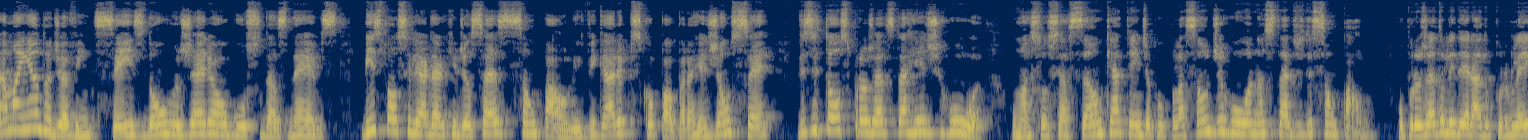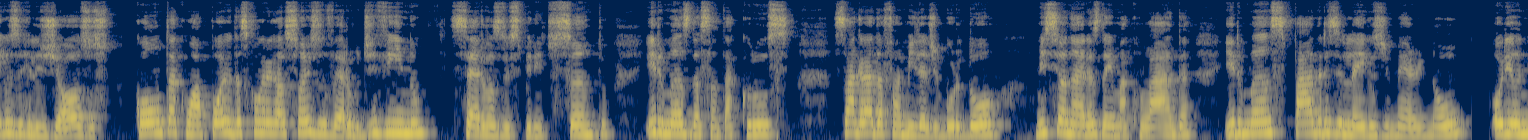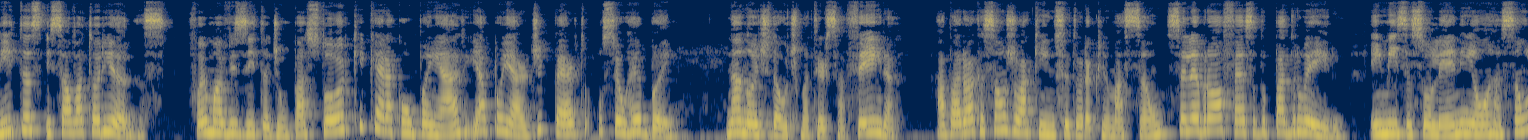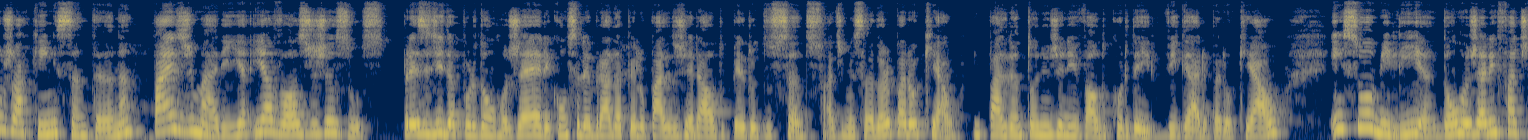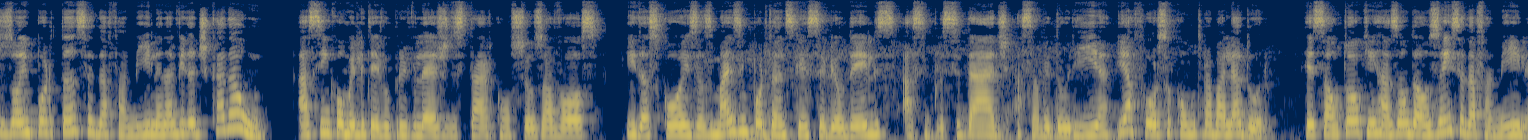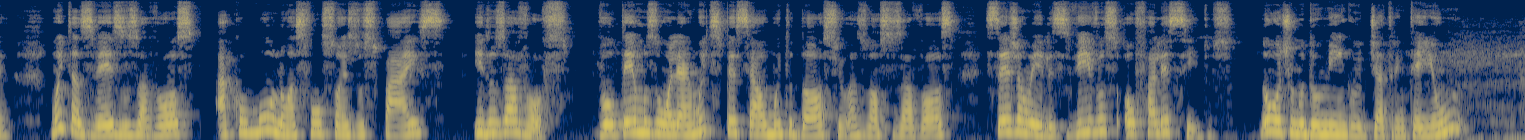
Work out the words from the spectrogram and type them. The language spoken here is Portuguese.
Na manhã do dia 26, Dom Rogério Augusto das Neves, bispo auxiliar da Arquidiocese de São Paulo e vigário episcopal para a região Sé, visitou os projetos da Rede Rua, uma associação que atende a população de rua na cidade de São Paulo. O projeto, liderado por leigos e religiosos, conta com o apoio das congregações do Verbo Divino, Servas do Espírito Santo, Irmãs da Santa Cruz, Sagrada Família de Bordeaux, Missionárias da Imaculada, Irmãs, Padres e Leigos de Mary No, Orionitas e Salvatorianas. Foi uma visita de um pastor que quer acompanhar e apoiar de perto o seu rebanho. Na noite da última terça-feira, a paróquia São Joaquim, no setor Aclimação, celebrou a festa do padroeiro, em missa solene em honra a São Joaquim e Santana, pais de Maria e avós de Jesus. Presidida por Dom Rogério e concelebrada pelo Padre Geraldo Pedro dos Santos, administrador paroquial, e Padre Antônio Genivaldo Cordeiro, vigário paroquial, em sua homilia, Dom Rogério enfatizou a importância da família na vida de cada um, assim como ele teve o privilégio de estar com seus avós, e das coisas mais importantes que recebeu deles, a simplicidade, a sabedoria e a força como trabalhador. Ressaltou que, em razão da ausência da família, muitas vezes os avós acumulam as funções dos pais e dos avós. Voltemos um olhar muito especial, muito dócil aos nossos avós, sejam eles vivos ou falecidos. No último domingo, dia 31,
